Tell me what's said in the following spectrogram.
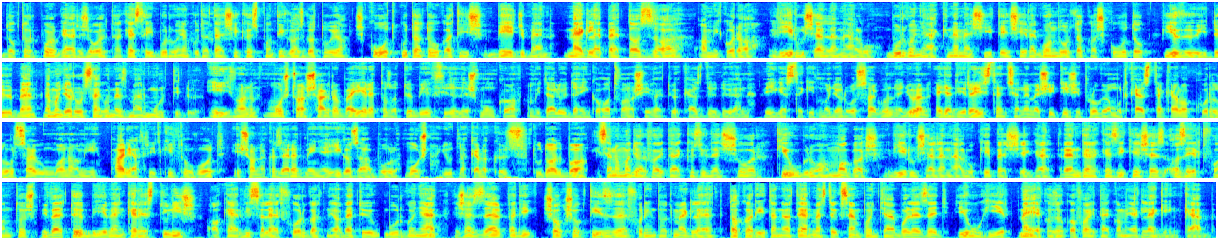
dr. Polgár Zsolt, a Keszthelyi Burgonyakutatási Központ igazgatója, skót kutatókat is Bécsben meglepett azzal, amikor a vírus ellenálló burgonyák nemesítésére gondoltak a skótok jövő időben, de Magyarországon ez már múlt idő. Így van. Mostanságra beérett az a több évtizedes munka, amit elődeink a 60-as évektől kezdődően végeztek itt Magyarországon. Egy olyan egyedi rezisztencia nemesítési programot kezdtek el akkor az országunkban, ami párját ritkító volt, és annak az eredményei igazából most jutnak el a köztudatba tudatba, hiszen a magyar fajták közül egy sor kiugróan magas vírus ellenálló képességgel rendelkezik, és ez azért fontos, mivel több éven keresztül is akár vissza lehet forgatni a vetőburgonyát, és ezzel pedig sok-sok tízezer forintot meg lehet takarítani a termesztők szempontjából. Ez egy jó hír. Melyek azok a fajták, amelyek leginkább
